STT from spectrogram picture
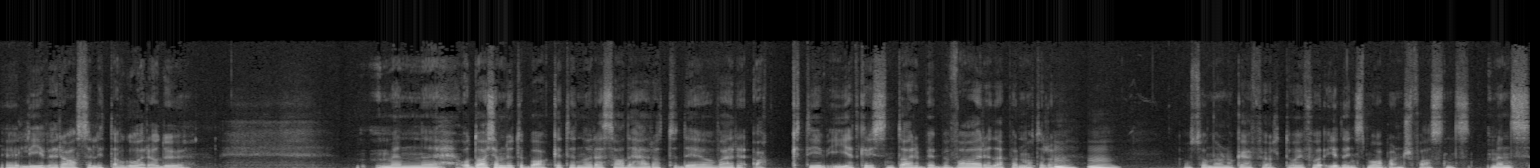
Eh, Livet raser litt av gårde, og du Men eh, Og da kommer du tilbake til når jeg sa det her, at det å være aktiv i et kristent arbeid bevarer deg, på en måte. da. Mm. Og sånn har nok jeg følt det òg i den småbarnsfasen. Mens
